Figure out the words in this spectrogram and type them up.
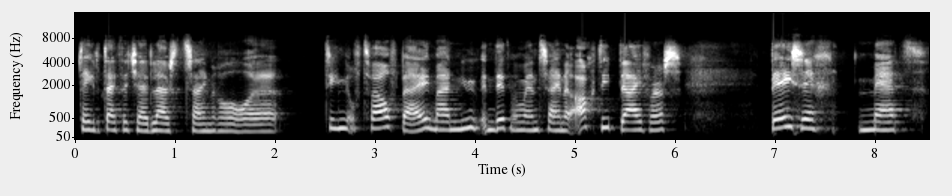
tegen de tijd dat jij het luistert zijn er al uh, tien of twaalf bij. Maar nu, in dit moment, zijn er acht deepdivers bezig met...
